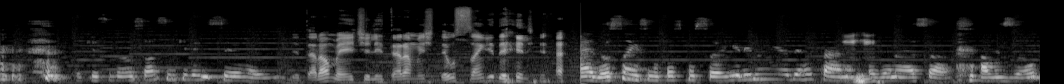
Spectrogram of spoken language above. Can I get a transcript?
Porque senão é só assim que venceu, mesmo. Literalmente, ele literalmente deu o sangue dele. É, deu sangue. Se não fosse com sangue, ele não ia derrotar, né? Uhum. Fazendo essa alusão.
